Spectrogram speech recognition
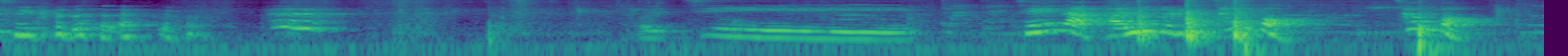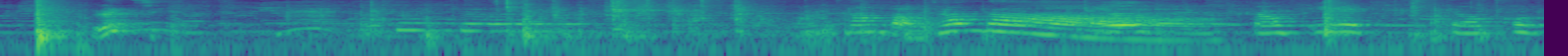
신고 달라고. 옳지. 제인아 발로 이렇게 첨벙, 첨벙. 그렇지. 첨벙, 첨벙. 여기 여기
